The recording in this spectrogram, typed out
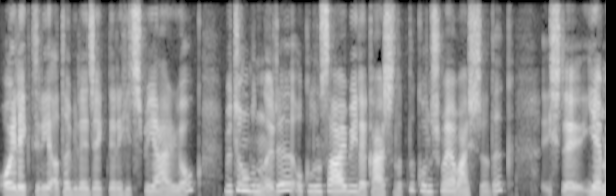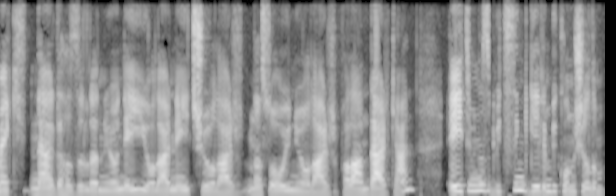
O elektriği atabilecekleri hiçbir yer yok. Bütün bunları okulun sahibiyle karşılıklı konuşmaya başladık. İşte yemek nerede hazırlanıyor, ne yiyorlar, ne içiyorlar, nasıl oynuyorlar falan derken eğitiminiz bitsin gelin bir konuşalım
